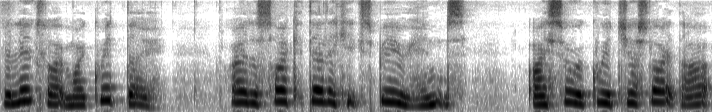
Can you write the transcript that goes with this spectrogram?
It looks like my grid though. I had a psychedelic experience. I saw a grid just like that.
